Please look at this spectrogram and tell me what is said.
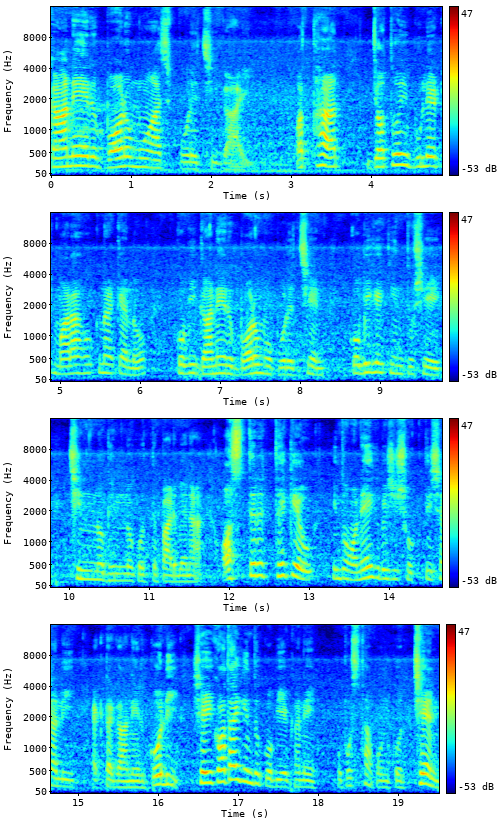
গানের বর্ম আজ পড়েছি গাই। অর্থাৎ যতই বুলেট মারা হোক না কেন, কবি গানের বর্ম পড়েছেন কবিকে কিন্তু সে ছিন্ন ভিন্ন করতে পারবে না। অস্ত্রের থেকেও কিন্তু অনেক বেশি শক্তিশালী একটা গানের কলি। সেই কথাই কিন্তু কবি এখানে উপস্থাপন করছেন।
